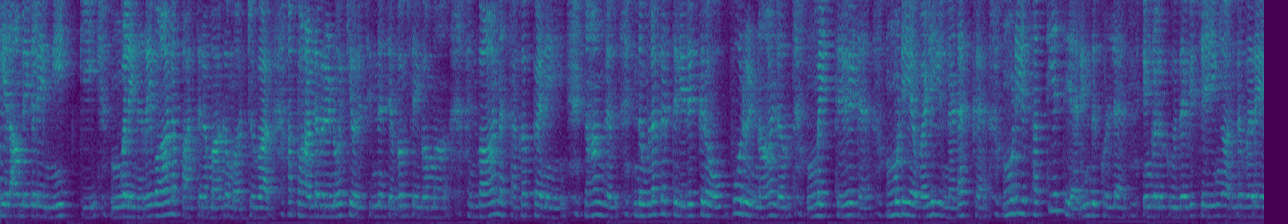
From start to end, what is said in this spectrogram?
இயலாமைகளையும் நீக்கி உங்களை நிறைவான பாத்திரமாக மாற்றுவார். அப்ப ஆண்டவரை நோக்கி ஒரு சின்ன ஜெபம் செய்வோமா? அன்பான தகப்பனே நாங்கள் இந்த உலக உலகத்தில் இருக்கிற ஒவ்வொரு நாளும் உம்மை தேட உம்முடைய வழியில் நடக்க உம்முடைய சத்தியத்தை அறிந்து கொள்ள எங்களுக்கு உதவி செய்யுங்க ஆண்டவரே.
